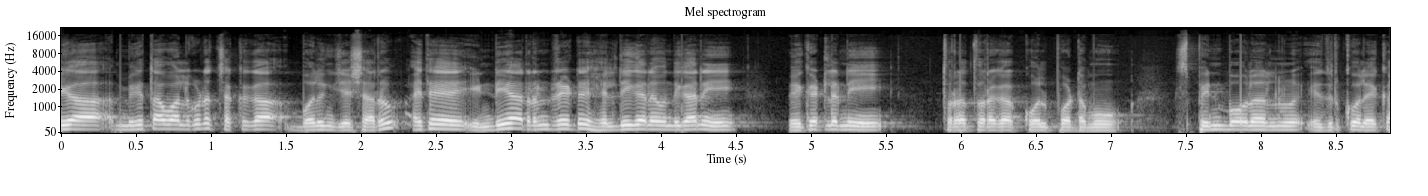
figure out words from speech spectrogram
ఇక మిగతా వాళ్ళు కూడా చక్కగా బౌలింగ్ చేశారు. అయితే ఇండియా రన్ రేటు హెల్దీగానే ఉంది కానీ వికెట్లని త్వర త్వరగా కోల్పోవటము స్పిన్ బౌలర్లను ఎదుర్కోలేక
